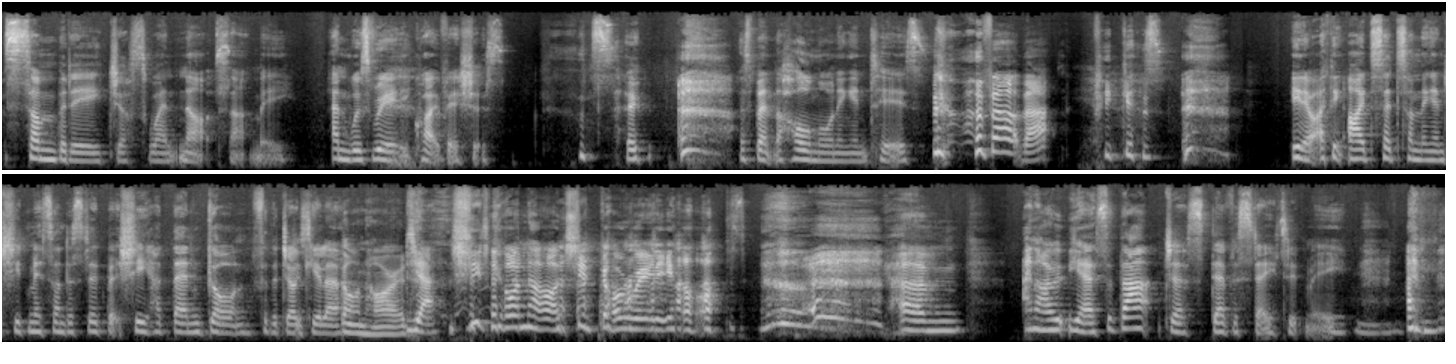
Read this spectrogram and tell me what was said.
somebody just went nuts at me and was really quite vicious. so I spent the whole morning in tears about that because you know I think I'd said something and she'd misunderstood, but she had then gone for the jugular. gone hard. Yeah, she'd gone hard. She'd gone really hard. Um, and I, yeah, so that just devastated me. And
